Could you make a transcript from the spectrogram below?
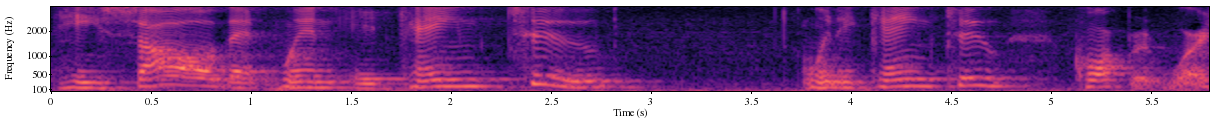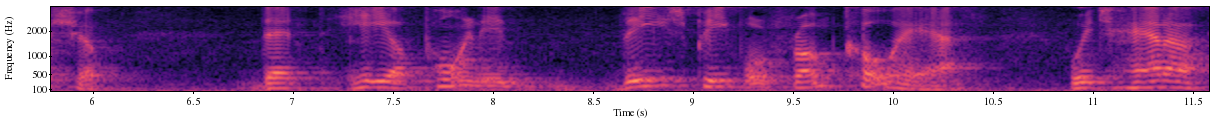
he saw that when it came to when it came to corporate worship, that he appointed these people from Kohath, which had a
